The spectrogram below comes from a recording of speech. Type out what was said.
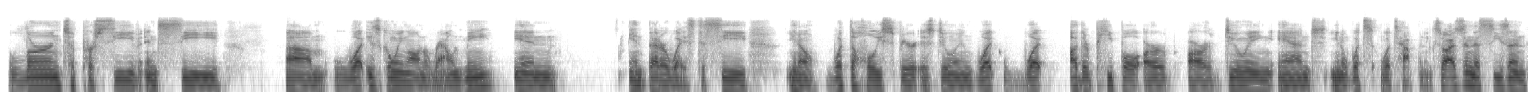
learn to perceive and see um, what is going on around me in in better ways to see you know what the holy spirit is doing what what other people are are doing and you know what's what's happening. So i was in this season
